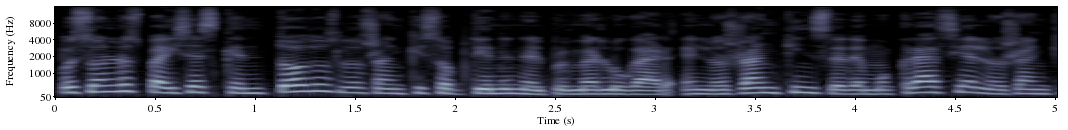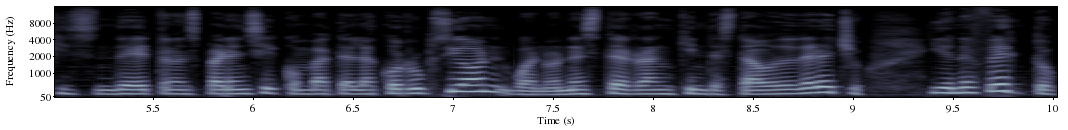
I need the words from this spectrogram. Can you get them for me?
pues son los países que en todos los rankings obtienen el primer lugar, en los rankings de democracia, en los rankings de transparencia y combate a la corrupción, bueno, en este ranking de Estado de Derecho. Y en efecto,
